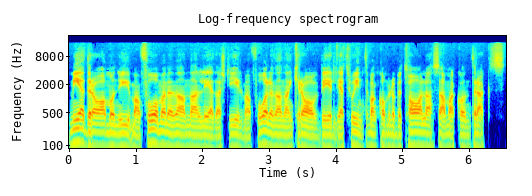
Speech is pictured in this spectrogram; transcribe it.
Med Ram och Nyman får man en annan ledarstil, man får en annan kravbild. Jag tror inte man kommer att betala samma kontrakts,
